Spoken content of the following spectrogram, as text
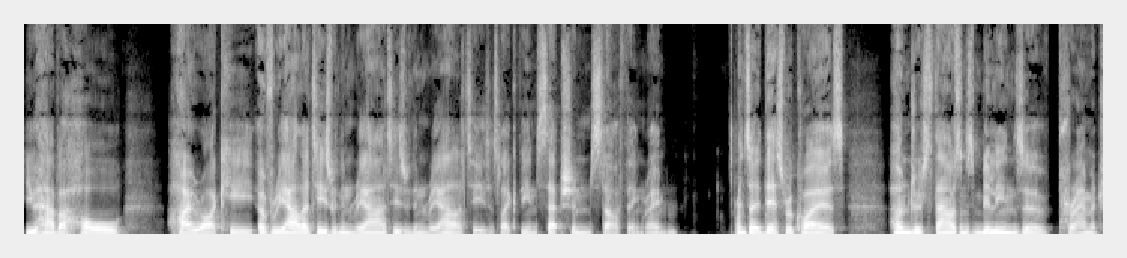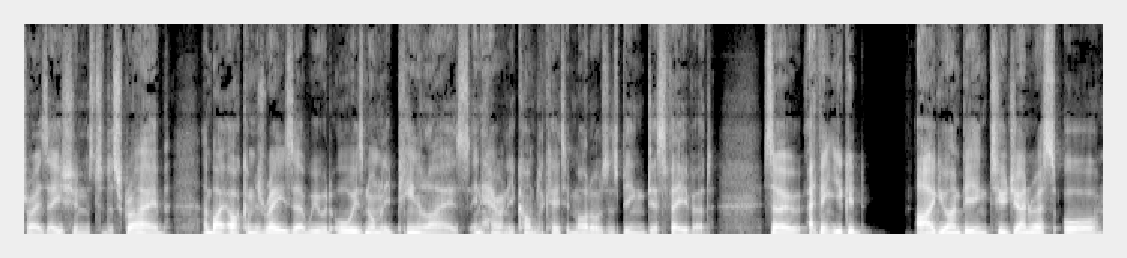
You have a whole hierarchy of realities within realities within realities. It's like the inception style thing, right? Mm. And so this requires hundreds, thousands, millions of parameterizations to describe. And by Occam's razor, we would always normally penalize inherently complicated models as being disfavored. So I think you could argue I'm being too generous or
